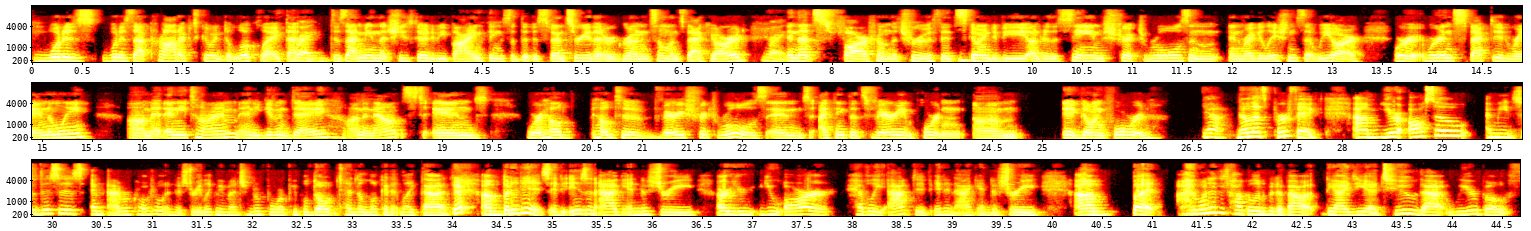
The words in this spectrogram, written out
what is what is that product going to look like? That right. does that mean that she's going to be buying things at the dispensary that are grown in someone's backyard? Right. And that's far from the truth. It's mm-hmm. going to be under the same strict rules and and regulations that we are. We're we're inspected randomly um, at any time any given day unannounced and we're held held to very strict rules. And i think that's very important um, it going forward yeah, no, that's perfect. Um, you're also, I mean, so this is an agricultural industry, like we mentioned before. People don't tend to look at it like that. Yep. Um, but it is. It is an ag industry, or you you are heavily active in an ag industry. Um, but I wanted to talk a little bit about the idea too that we are both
